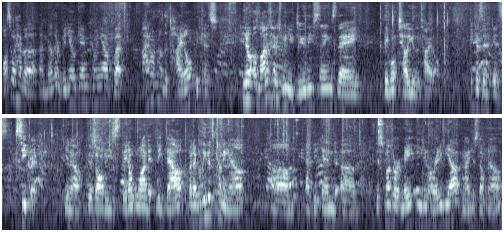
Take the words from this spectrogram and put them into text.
also, I have a, another video game coming out, but I don't know the title because, you know, a lot of times when you do these things, they they won't tell you the title because it, it's secret. You know, there's all these. They don't want it leaked out, but I believe it's coming out um, at the end of this month, or it may even already be out, and I just don't know.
